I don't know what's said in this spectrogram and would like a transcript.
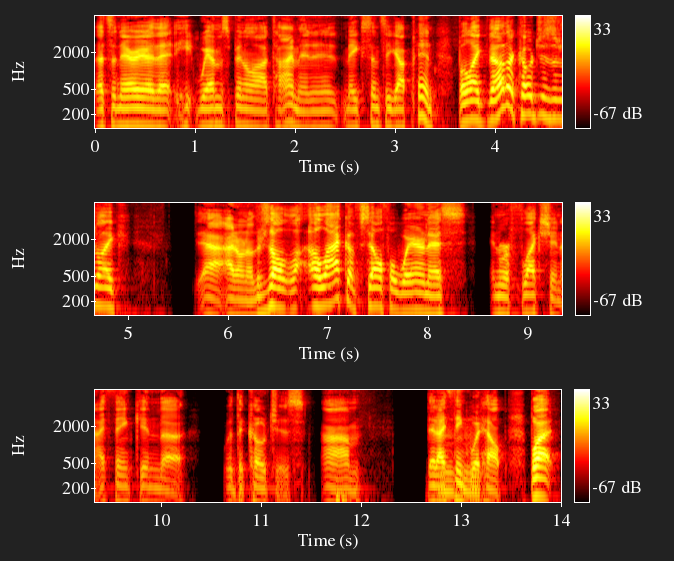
That's an area that he, we haven't spent a lot of time in, and it makes sense he got pinned. But like the other coaches are like, yeah, I don't know. There's a, a lack of self awareness and reflection, I think, in the with the coaches um, that I think Mhm. would help. But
